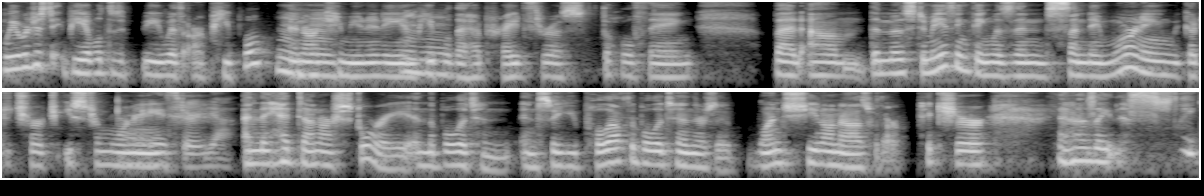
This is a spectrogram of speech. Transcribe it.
we were just be able to be with our people in our Mhm. community and Mhm. people that had prayed through us the whole thing. But um, the most amazing thing was in Sunday morning, we go to church Easter morning Easter, yeah. and they had done our story in the bulletin. And so you pull out the bulletin, there's a one sheet on us with our picture. And I was like, this is like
